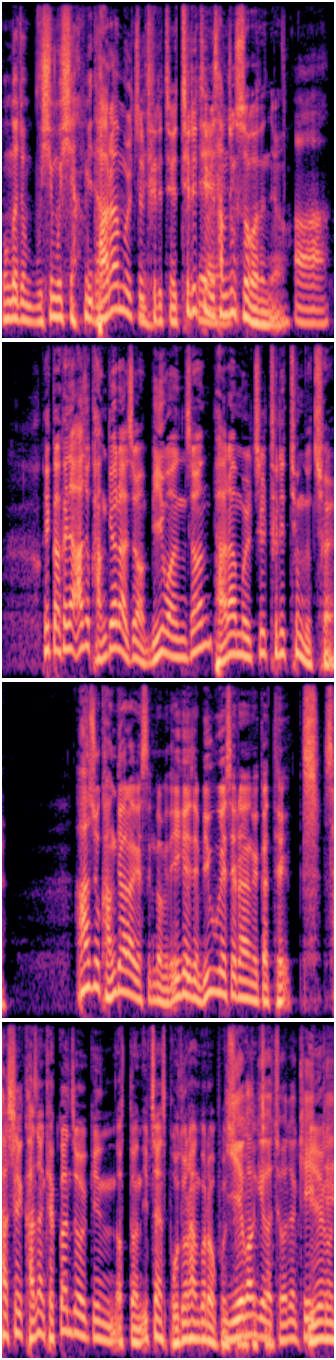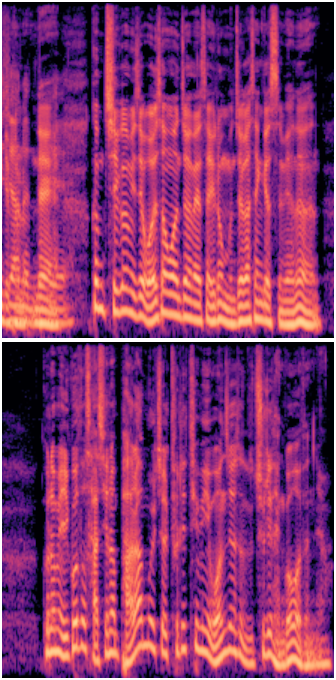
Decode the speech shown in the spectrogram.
뭔가 좀 무시무시합니다. 발암 물질 트리튬, 트리튬이 예. 삼중수소거든요. 아, 그러니까 그냥 아주 간결하죠. 미 원전 발암 물질 트리튬 누출. 아주 간결하게 쓴 겁니다. 이게 이제 미국에서 일어난 거니까 대- 사실 가장 객관적인 어떤 입장에서 보도를 한 거라고 볼수 있겠죠. 이해관계가 전혀 개입되지 이해관계 않은 네. 예. 그럼 지금 이제 월성원전에서 이런 문제가 생겼으면은 그러면 이것도 사실은 발암물질 트리튬이 원전에서 누출이 된 거거든요.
